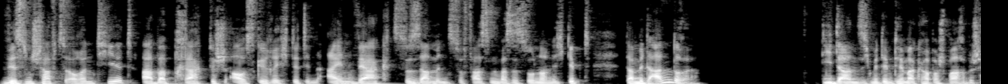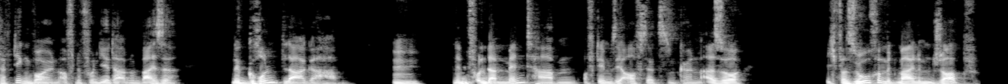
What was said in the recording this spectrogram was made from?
wissenschaftsorientiert, aber praktisch ausgerichtet in ein Werk zusammenzufassen, was es so noch nicht gibt, damit andere die dann sich mit dem Thema Körpersprache beschäftigen wollen, auf eine fundierte Art und Weise, eine Grundlage haben, mhm. ein Fundament haben, auf dem sie aufsetzen können. Also ich versuche mit meinem Job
